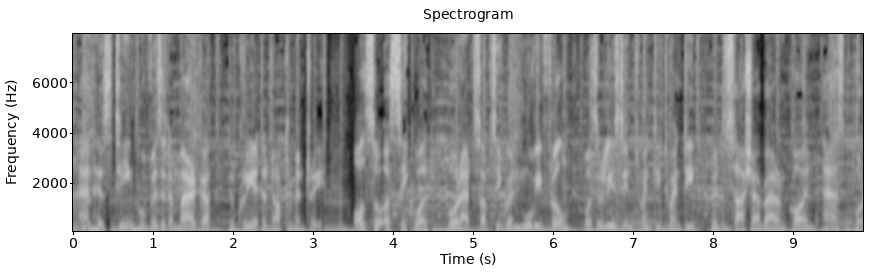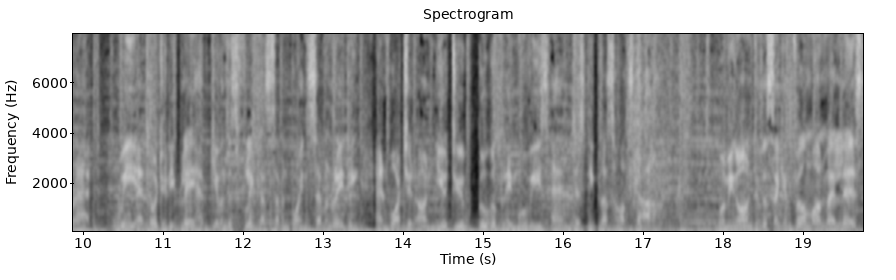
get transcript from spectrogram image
and his team who visit America to create a documentary. Also a sequel, Borat's subsequent movie film was released in 2020 with Sacha Baron Cohen as Borat. We at OTT Play have given this flick a 7.7 rating and watch it on YouTube, Google Play Movies and Disney Plus Hotstar. Moving on to the second film on my list,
